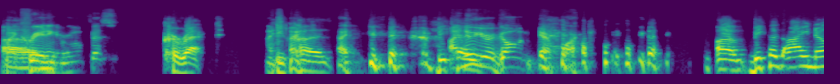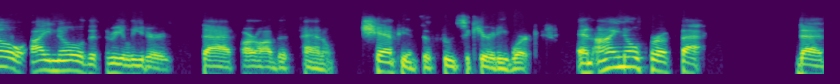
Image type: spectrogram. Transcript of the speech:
By um, creating your office? Correct. Because I, because I, knew you were going there, Mark. um, because I know I know the three leaders that are on this panel, champions of food security work, and I know for a fact that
